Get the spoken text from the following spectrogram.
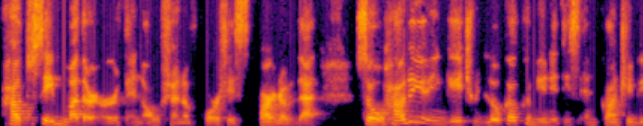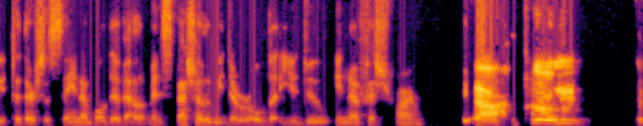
how to save Mother Earth and ocean, of course, is part of that. So, how do you engage with local communities and contribute to their sustainable development, especially with the role that you do in a fish farm? Yeah, um,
